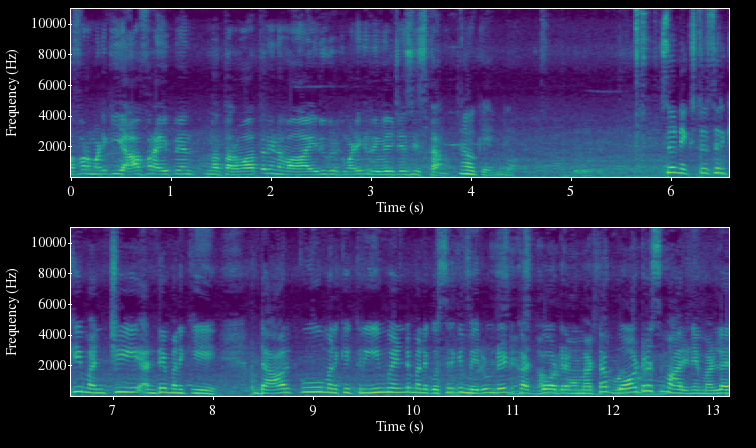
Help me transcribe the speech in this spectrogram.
ఆఫర్ మడికి ఆఫర్ అయిపోయిన తర్వాత నేను ఆ ఐదుగురికి మడికి రివీల్ చేసి ఇస్తాను. ఓకే అండి. సో నెక్స్ట్ వచ్చరికి మంచి అంటే మనకి డార్క్ మనకి క్రీమ్ అండ్ మనకి వచ్చరికి మెరూన్ రెడ్ కట్ బార్డర్ అన్నమాట. బార్డర్స్ మారినాయి మళ్ళీ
